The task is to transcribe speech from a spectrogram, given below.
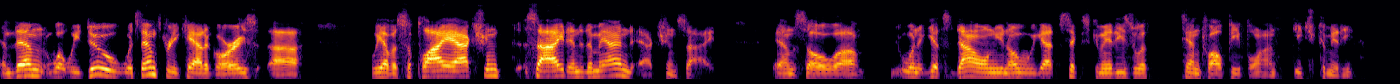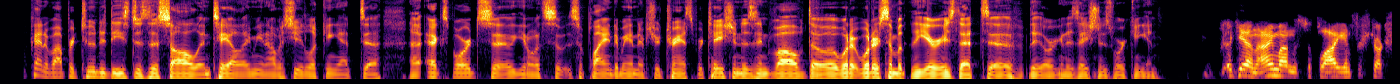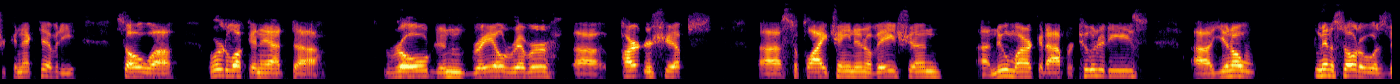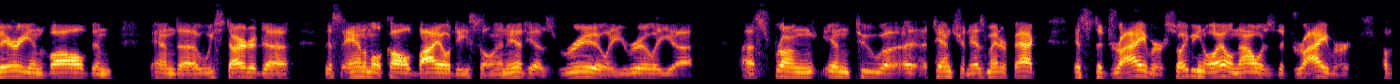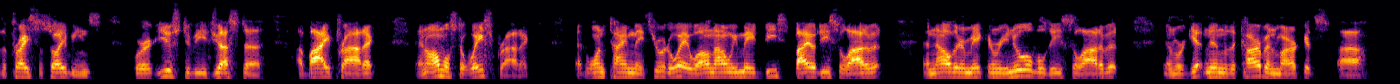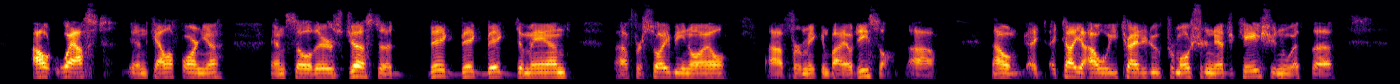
And then what we do with them three categories, uh, we have a supply action side and a demand action side. And so uh, when it gets down, you know, we got six committees with 10, 12 people on each committee. What kind of opportunities does this all entail? I mean, obviously, you're looking at uh, uh, exports, uh, you know, with su- supply and demand. If your transportation is involved, uh, what are what are some of the areas that uh, the organization is working in? Again, I'm on the supply infrastructure connectivity, so uh, we're looking at uh, road and rail river uh, partnerships, uh, supply chain innovation, uh, new market opportunities. Uh, you know, Minnesota was very involved and and uh, we started this animal called biodiesel, and it has really, really uh, sprung into uh, attention. As a matter of fact, it's the driver. Soybean oil now is the driver of the price of soybeans, where it used to be just a, a byproduct and almost a waste product. At one time, they threw it away. Well, now we made biodiesel out of it, and now they're making renewable diesel out of it, and we're getting into the carbon markets uh, out west in California. And so there's just a big, big, big demand uh, for soybean oil uh, for making biodiesel. Uh, now, I, I, tell you how we try to do promotion and education with uh,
